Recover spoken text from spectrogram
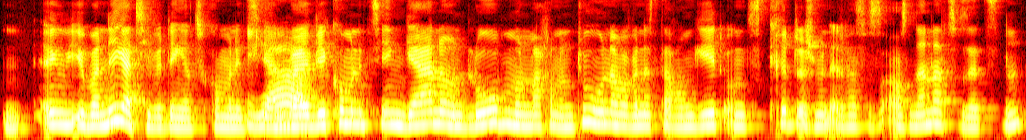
irgendwie über negative Dinge zu kommunizieren, Ja. weil wir kommunizieren gerne und loben und machen und tun, aber wenn es darum geht, uns kritisch mit etwas auseinanderzusetzen,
